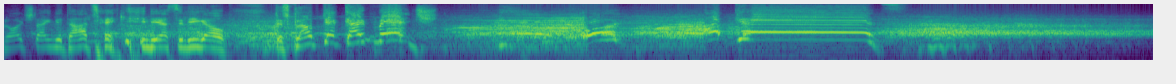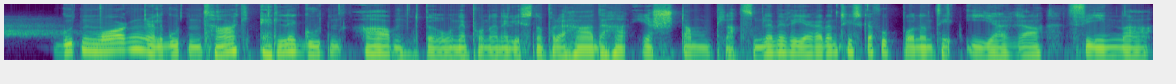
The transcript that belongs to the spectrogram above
Und heute steigen wir tatsächlich in die erste Liga auf. Das glaubt ja kein Mensch! Und ab geht's! Guten morgon eller guten tag eller guten abend beroende på när ni lyssnar på det här. Det här är Stamplats som levererar den tyska fotbollen till era fina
